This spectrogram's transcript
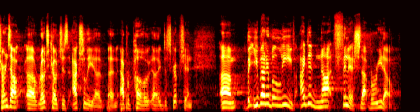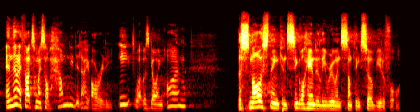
Turns out, uh, Roach Coach is actually a, an apropos uh, description. Um, but you better believe I did not finish that burrito. And then I thought to myself, how many did I already eat? What was going on? The smallest thing can single handedly ruin something so beautiful.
